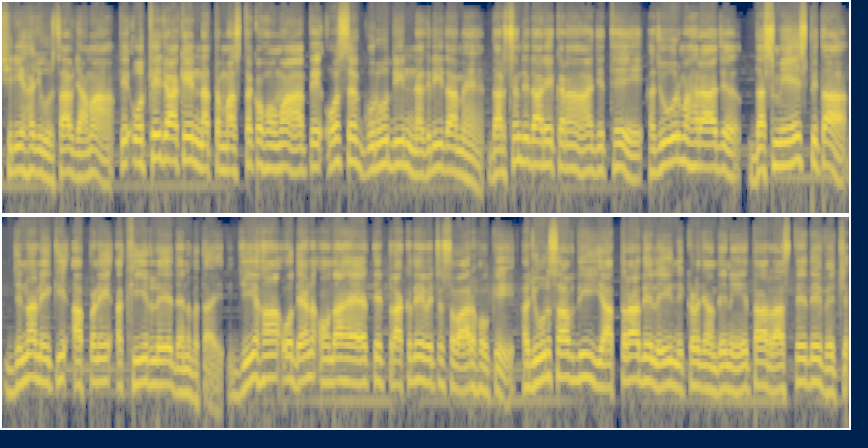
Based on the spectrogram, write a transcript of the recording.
ਸ੍ਰੀ ਹਜੂਰ ਸਾਹਿਬ ਜਾਵਾਂ ਤੇ ਉੱਥੇ ਜਾ ਕੇ ਨਤਮਸਤਕ ਹੋਵਾਂ ਤੇ ਉਸ ਗੁਰੂ ਦੀ ਨਗਰੀ ਦਾ ਮੈਂ ਦਰਸ਼ਨ ਦਿਦਾਰੇ ਕਰਾਂ, ਜਿੱਥੇ ਹਜੂਰ ਮਹਾਰਾਜ ਦਸ਼ਮੇਸ਼ ਪਿਤਾ, ਜਿਨ੍ਹਾਂ ਨੇ ਕਿ ਆਪਣੇ ਅਖੀਰਲੇ ਦਿਨ ਬਤਾਏ। ਜੀ ਹਾਂ, ਉਹ ਦਿਨ ਆਉਂਦਾ ਹੈ ਤੇ ਟਰੱਕ ਦੇ ਵਿੱਚ ਸਵਾਰ ਹੋ ਕੇ ਹਜੂਰ ਸਾਹਿਬ ਦੀ ਯਾਤਰਾ ਦੇ ਲਈ ਨਿਕਲ ਜਾਂਦੇ ਨੇ ਤਾਂ ਰਸਤੇ ਦੇ ਵਿੱਚ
